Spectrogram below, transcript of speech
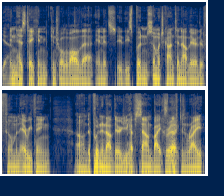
Yeah. And has taken control of all of that, and it's it, he's putting so much content out there. They're filming everything, uh, they're putting it out there. You have sound bites Correct. left and right,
